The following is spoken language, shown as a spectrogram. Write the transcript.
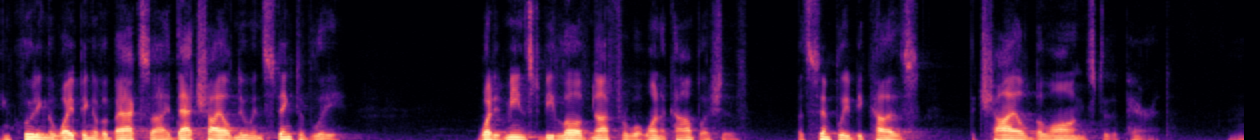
including the wiping of a backside. That child knew instinctively what it means to be loved, not for what one accomplishes, but simply because the child belongs to the parent. Hmm?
